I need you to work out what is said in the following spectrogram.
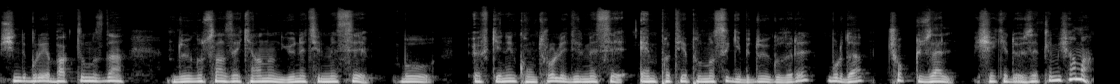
şimdi buraya baktığımızda duygusal zekanın yönetilmesi, bu öfkenin kontrol edilmesi, empati yapılması gibi duyguları burada çok güzel bir şekilde özetlemiş ama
